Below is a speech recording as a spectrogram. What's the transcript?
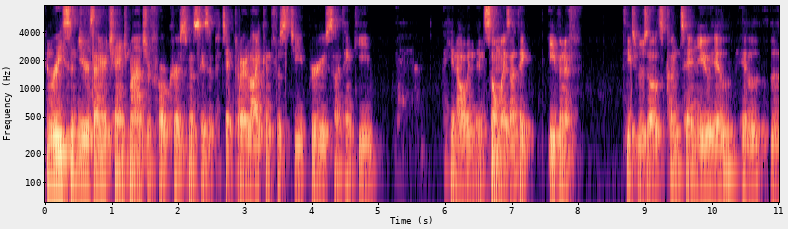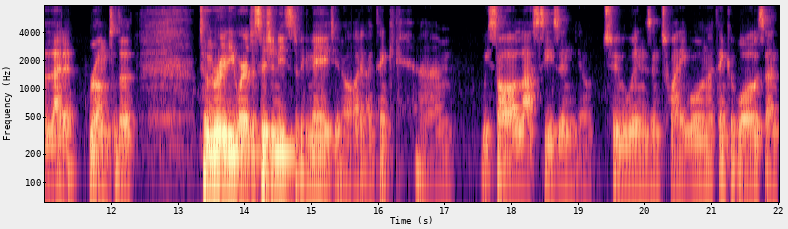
in recent years any change manager for Christmas. He's a particular liking for Steve Bruce. I think he, you know, in, in some ways, I think even if these results continue, he'll he'll let it run to the to really where a decision needs to be made. You know, I, I think um, we saw last season, you know, two wins in 21, I think it was, and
